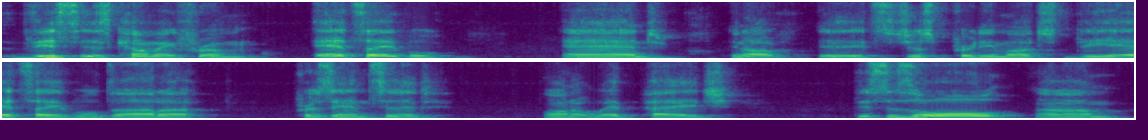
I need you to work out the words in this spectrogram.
this is coming from Airtable and you know it's just pretty much the Airtable data presented on a web page. This is all um,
